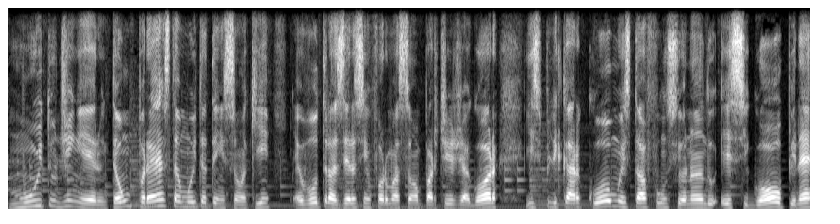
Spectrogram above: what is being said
muito dinheiro. Então presta muita atenção aqui. Eu vou trazer essa informação a partir de agora e explicar como está funcionando esse golpe, né?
